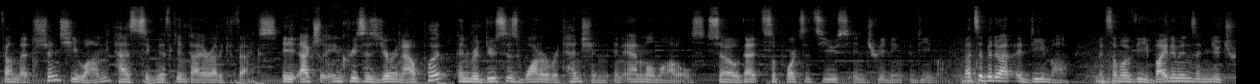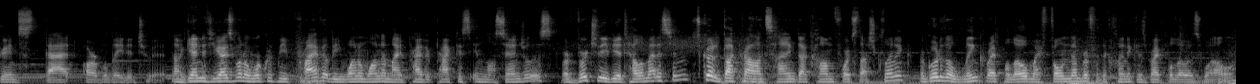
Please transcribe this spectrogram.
found that Shen Qi Wan has significant diuretic effects. It actually increases urine output and reduces water retention in animal models, so that supports its use in treating edema. That's a bit about edema and some of the vitamins and nutrients that are related to it. Now again, if you guys want to work with me privately one-on-one in my private practice in Los Angeles or virtually via telemedicine, just go to dralexheyne.com forward slash clinic or go to the link right below. My phone number for the clinic is right below as well.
